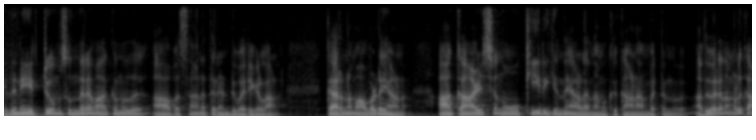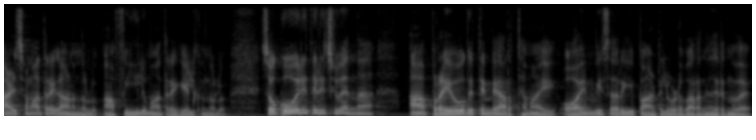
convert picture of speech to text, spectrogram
ഇതിനെ ഏറ്റവും സുന്ദരമാക്കുന്നത് ആ അവസാനത്തെ രണ്ട് വരികളാണ്. കാരണം അവിടെയാണ് ആ കാഴ്ച നോക്കിയിരിക്കുന്നയാളെ നമുക്ക് കാണാൻ പറ്റുന്നത്. അതുവരെ നമ്മൾ കാഴ്ച മാത്രമേ കാണുന്നുള്ളൂ ആ ഫീൽ മാത്രമേ കേൾക്കുന്നുള്ളൂ. സോ കോരിത്തിരിച്ചു എന്ന ആ പ്രയോഗത്തിന്റെ അർത്ഥമായി ഒ എൻ വി സർ ഈ പാട്ടിലൂടെ പറഞ്ഞു തരുന്നത്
